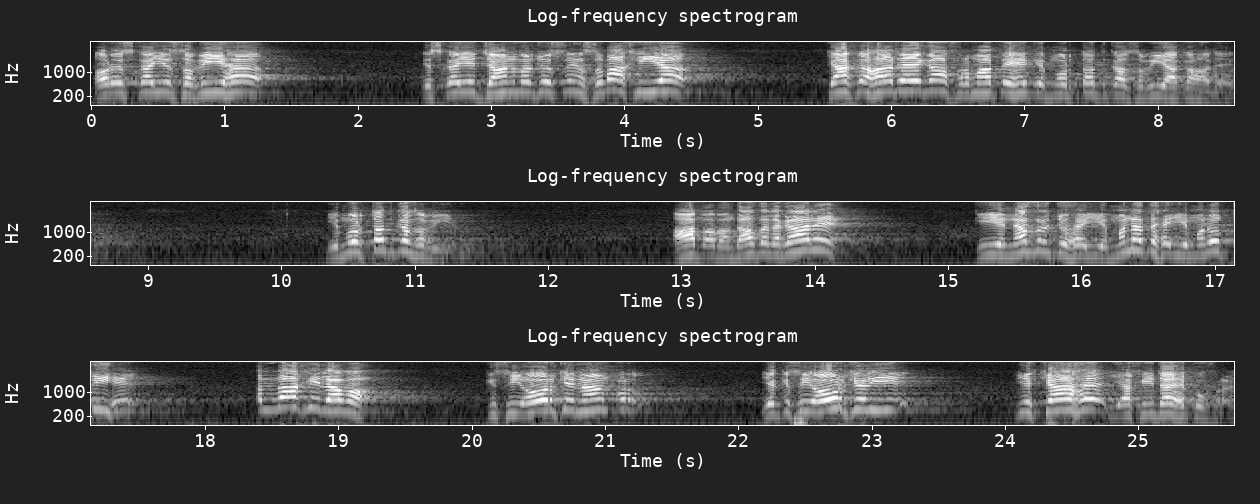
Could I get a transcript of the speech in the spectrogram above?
اور اس کا یہ زبیحہ، اس کا یہ جانور جو اس نے ذبح کیا کیا کہا جائے گا؟ فرماتے ہیں کہ مرتد کا زبیہ کہا جائے گا۔ یہ مرتد کا زبیہ آپ اب اندازہ لگا لیں کہ یہ نظر جو ہے، یہ منت ہے، یہ منوتی ہے۔ اللہ کے علاوہ کسی اور کے نام پر یا کسی اور کے لیے یہ کیا ہے؟ یہ عقیدہ ہے کفر ہے۔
